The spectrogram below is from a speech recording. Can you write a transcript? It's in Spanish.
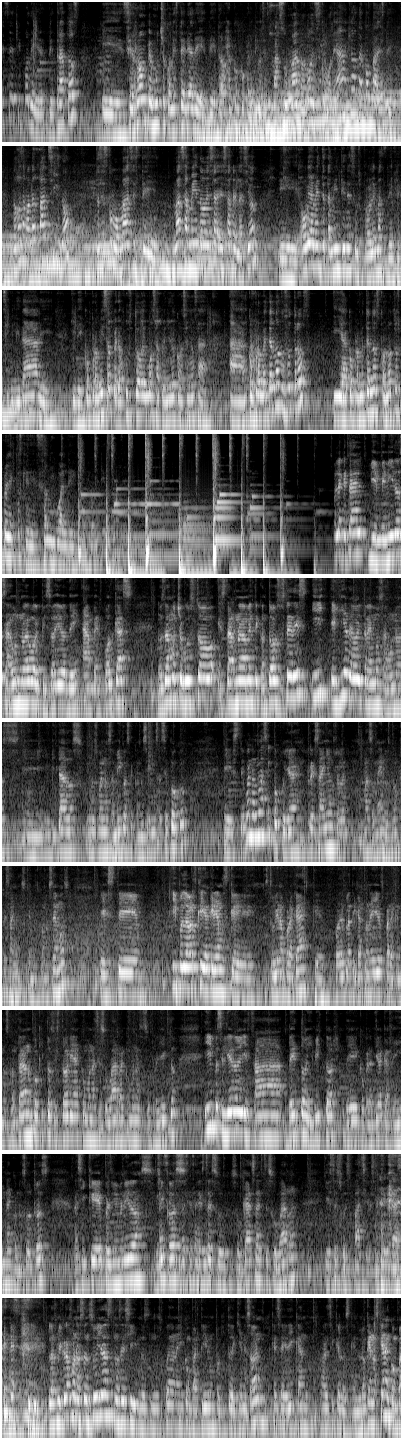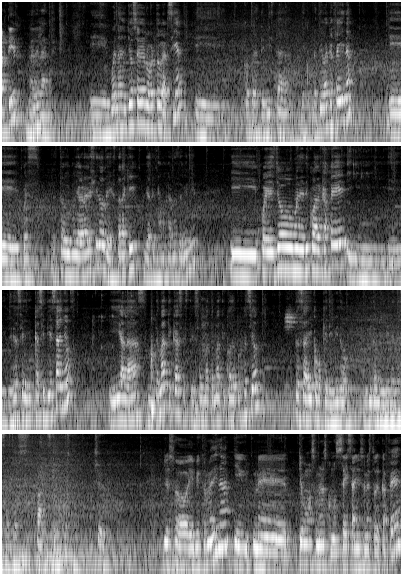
ese tipo de, de tratos eh, se rompe mucho con esta idea de, de, trabajar con cooperativas, es más humano, ¿no? Es como de, ah, ¿qué onda, compa? Este, ¿Nos vas a mandar pan? Sí, ¿no? Entonces es como más, este, más ameno esa, esa relación. Eh, obviamente también tiene sus problemas de flexibilidad y, de compromiso, pero justo hemos aprendido con los años a, a comprometernos nosotros y a comprometernos con otros proyectos que son igual de Hola, ¿qué tal? Bienvenidos a un nuevo episodio de Amber Podcast. Nos da mucho gusto estar nuevamente con todos ustedes y el día de hoy traemos a unos eh, invitados, unos buenos amigos que conocimos hace poco. Este, bueno, no hace poco, ya tres años, más o menos, ¿no? Tres años que nos conocemos. Este, y pues la verdad es que ya queríamos que estuvieran por acá, que poder platicar con ellos para que nos contaran un poquito su historia, cómo nace su barra, cómo nace su proyecto. Y pues el día de hoy está Beto y Víctor de Cooperativa Cafeína con nosotros. Así que pues bienvenidos Gracias, chicos. gracias esta es su, su casa, este es su barra y este es su espacio. Así que Gracias, gracias. los micrófonos son suyos. No sé si nos, nos puedan ahí compartir un poquito de quiénes son, qué se dedican. Ahora sí que, los que lo que nos quieran compartir, adelante. Eh, bueno, yo soy Roberto García, eh, cooperativista de Cooperativa Cafeína. Eh, pues estoy muy agradecido de estar aquí, ya teníamos ganas de venir. Y pues yo me dedico al café y eh, desde hace casi 10 años y a las matemáticas, este, soy matemático de profesión. Entonces ahí como que divido, divido mi vida en esas dos partes que me gustan. Chido. Yo soy Víctor Medina y me llevo más o menos como 6 años en esto del café.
